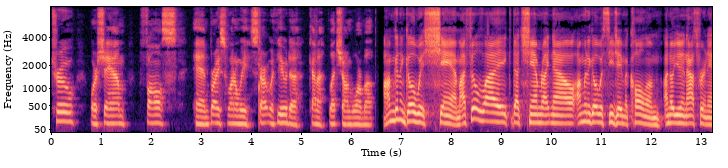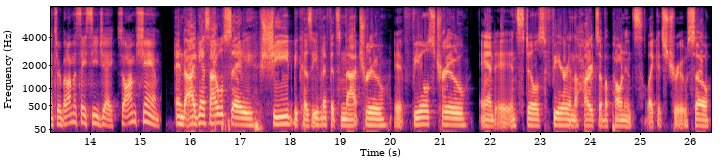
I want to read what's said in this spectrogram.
true or sham, false? And Bryce, why don't we start with you to kind of let Sean warm up? I'm going to go with Sham. I feel like that's Sham right now. I'm going to go with CJ McCollum. I know you didn't ask for an answer, but I'm going to say CJ. So I'm Sham. And I guess I will say Sheed because even if it's not true, it feels true and it instills fear in the hearts of opponents like it's true. So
